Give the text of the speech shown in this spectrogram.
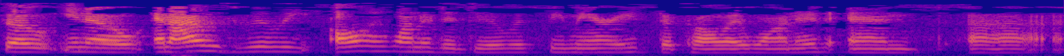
So, you know, and I was really, all I wanted to do was be married. That's all I wanted. And, uh,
